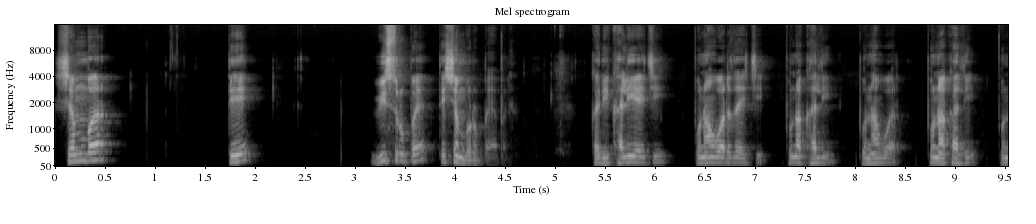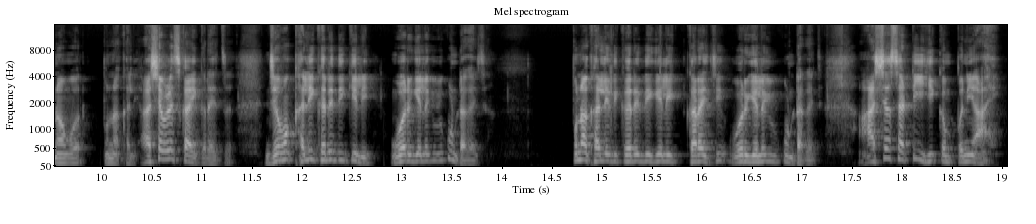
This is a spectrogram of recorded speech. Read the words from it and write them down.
शंभर ते वीस रुपये ते शंभर रुपयापर्यंत. कधी खाली यायची पुन्हा वर जायची पुन्हा खाली पुन्हा वर पुन्हा खाली पुन्हा वर पुन्हा खाली. अशा वेळेस काय करायचं? जेव्हा खाली खरेदी केली वर गेलं की विकून टाकायचं. पुन्हा खाली खरेदी केली करायची वर गेलं की विकून टाकायचं. अशासाठी ही कंपनी आहे.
